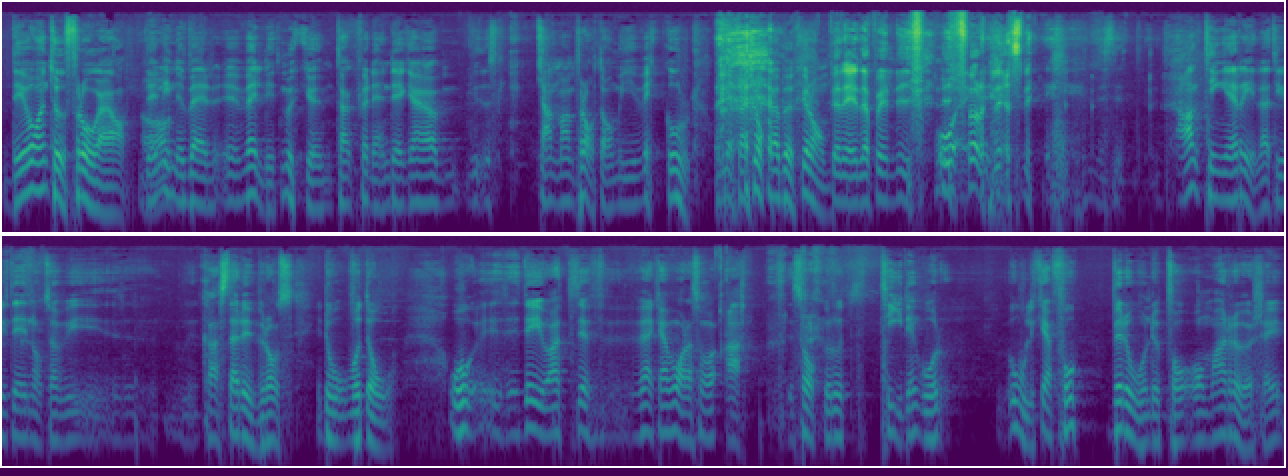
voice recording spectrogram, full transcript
Det var en tuff fråga, ja. Den ja. innebär eh, väldigt mycket. Tack för den. Det kan, jag, kan man prata om i veckor och läsa tjocka böcker om. Bereda på en ny, ny och, föreläsning. Allting är relativt. Det är något som vi kastar ur oss då och då. Och det är ju att det verkar vara så att saker och tiden går olika fort beroende på om man rör sig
